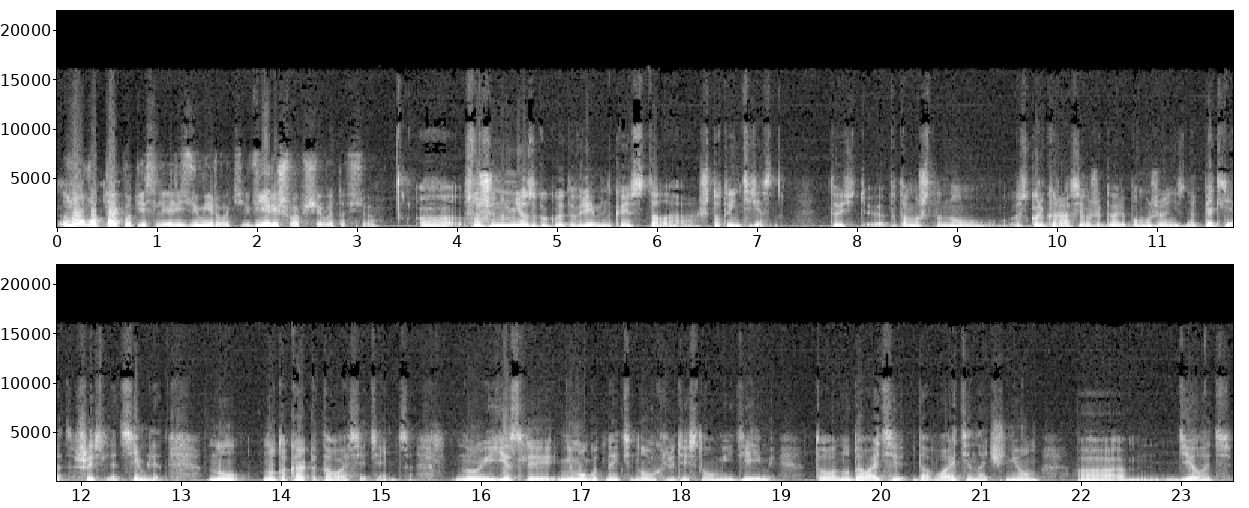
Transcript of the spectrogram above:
Ну, вот так вот, если резюмировать, веришь вообще в это все? О, слушай, ну мне за какое-то время наконец стало что-то интересно. То есть, э, потому что, ну, сколько раз я уже говорю, по-моему, уже, не знаю, 5 лет, 6 лет, 7 лет. Ну, ну такая катавасия тянется. Ну, и если не могут найти новых людей с новыми идеями, то, ну, давайте, давайте начнем э, делать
